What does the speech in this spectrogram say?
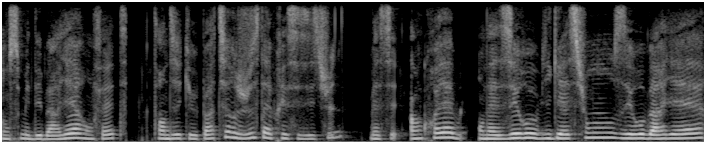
on se met des barrières en fait. Tandis que partir juste après ses études, bah, c'est incroyable. On a zéro obligation, zéro barrière,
